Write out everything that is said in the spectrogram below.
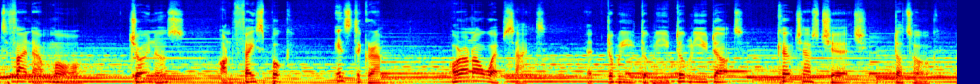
To find out more, join us on Facebook, Instagram, or on our website at www.coachhousechurch.org.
